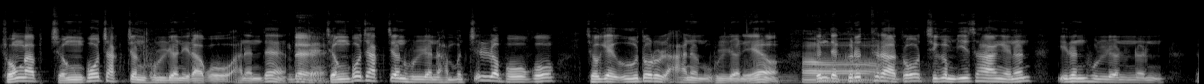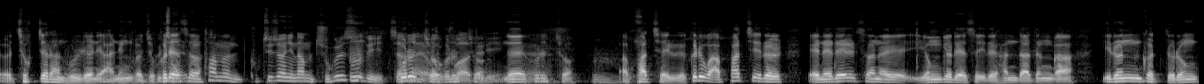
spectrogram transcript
종합 정보작전 훈련이라고 하는데 네. 정보작전 훈련을 한번 찔러보고 적의 의도를 아는 훈련이에요. 그런데 어. 그렇더라도 지금 이 상황에는 이런 훈련은 어, 적절한 훈련이 아닌 거죠. 그래서 잘못하면 국지전이 나면 죽을 수도 있잖아요. 그렇죠, 그 그렇죠. 부하들이. 네, 그렇죠. 아파치 그리고 아파치를 NLL 선에 연결해서 일을 한다든가 이런 것들은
